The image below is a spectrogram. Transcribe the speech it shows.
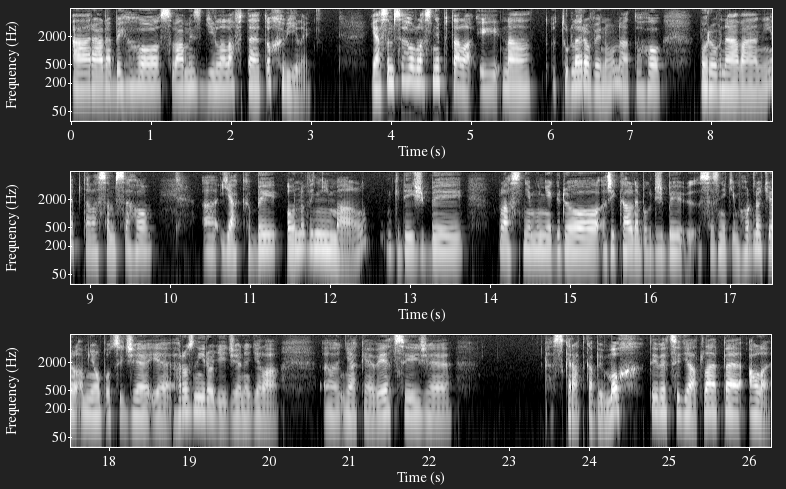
A ráda bych ho s vámi sdílela v této chvíli. Já jsem se ho vlastně ptala i na tuhle rovinu, na toho porovnávání. A ptala jsem se ho, eh, jak by on vnímal, když by vlastně mu někdo říkal, nebo když by se s někým hodnotil a měl pocit, že je hrozný rodič, že nedělá uh, nějaké věci, že zkrátka by mohl ty věci dělat lépe, ale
